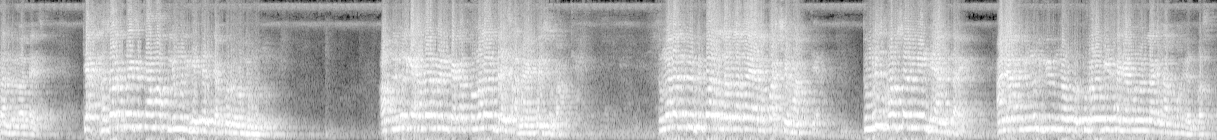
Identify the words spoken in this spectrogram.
तांदूळ वाटायचे. त्या हजार रुपयाचं काम आपली मुलगी करत्या पुरवली म्हणून आपली मुलगी हजार मिळते का तुम्हाला ड्रेस आणायला पैसे मागते. तुम्हाला ब्युटी पार्लरला जायला पाचशे मागत्या तुम्हीच हौसल मेंढी आणताय. आणि आपली मुलगी पुरवणी झाल्या म्हणून लग्नात बघत बसते.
